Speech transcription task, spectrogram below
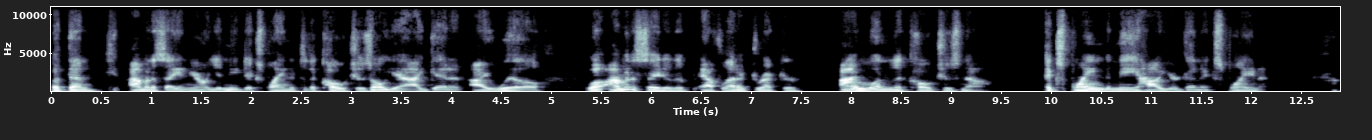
But then I'm going to say, and you know, you need to explain it to the coaches. Oh, yeah, I get it. I will. Well, I'm going to say to the athletic director, I'm one of the coaches now. Explain to me how you're going to explain it.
